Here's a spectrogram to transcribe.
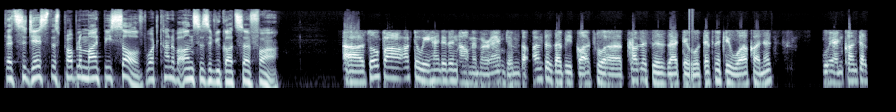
that suggests this problem might be solved? What kind of answers have you got so far? Uh, so far, after we handed in our memorandum, the answers that we got were promises that they will definitely work on it. We're in contact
